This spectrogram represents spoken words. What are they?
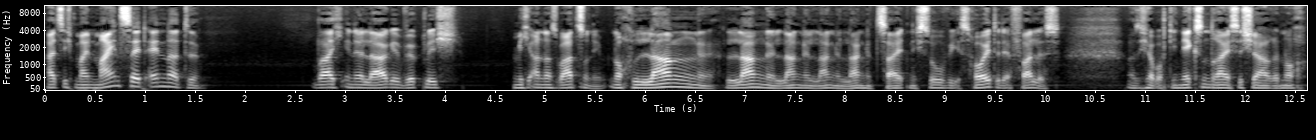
als ich mein Mindset änderte, war ich in der Lage, wirklich mich anders wahrzunehmen. Noch lange, lange, lange, lange, lange Zeit nicht so, wie es heute der Fall ist. Also ich habe auch die nächsten 30 Jahre noch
